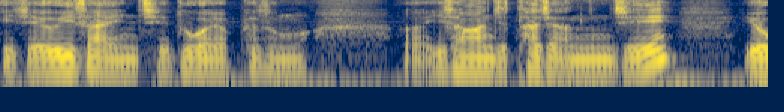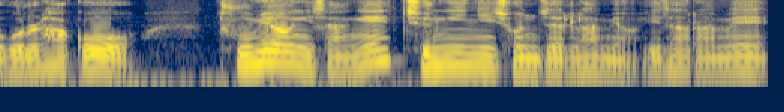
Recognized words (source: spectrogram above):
이제 의사인지 누가 옆에서 뭐 어, 이상한 짓 하지 않는지 요구를 하고 두 명 이상의 증인이 존재를 하며 이 사람의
